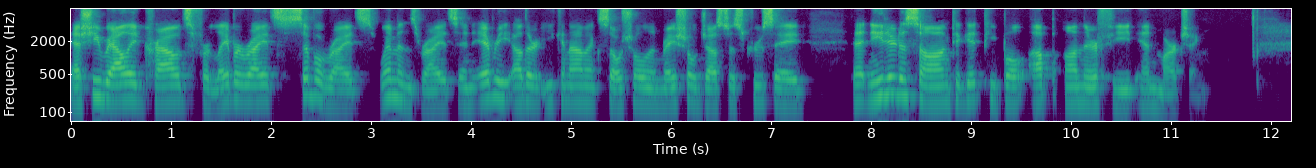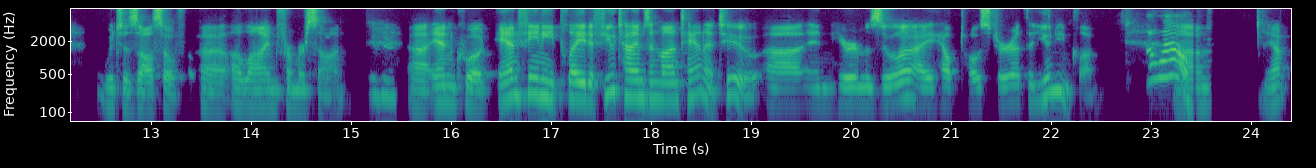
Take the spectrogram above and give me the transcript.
as she rallied crowds for labor rights, civil rights, women's rights, and every other economic, social, and racial justice crusade that needed a song to get people up on their feet and marching, which is also uh, a line from her song. Mm-hmm. Uh, end quote. Anne Feeney played a few times in Montana too. Uh, and here in Missoula, I helped host her at the Union Club. Oh, wow. Um, yep.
